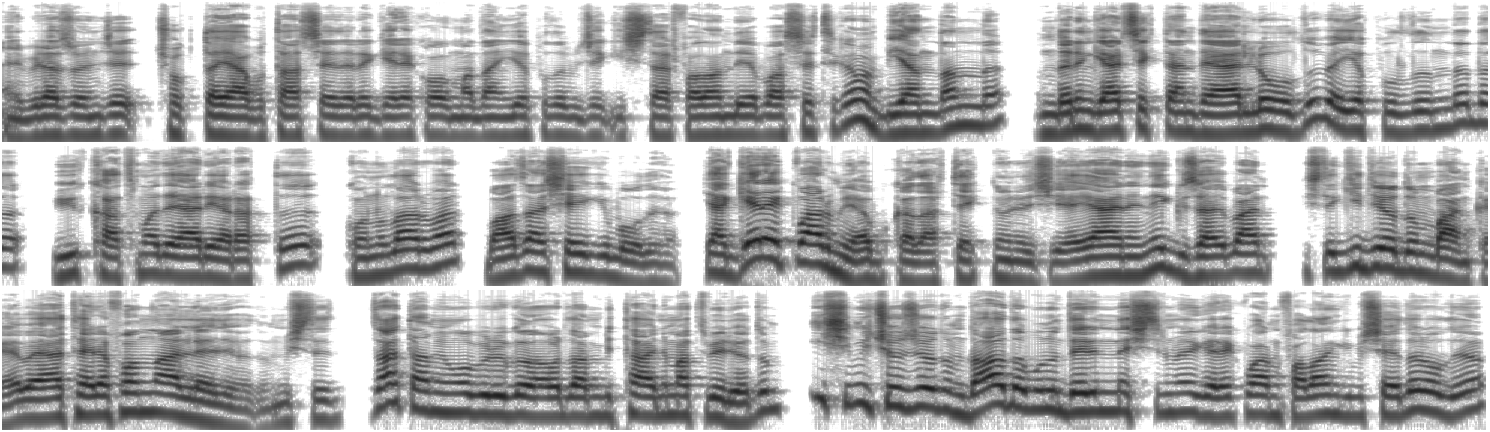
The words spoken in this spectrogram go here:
hani biraz önce çok da ya bu tarz şeylere gerek olmadan yapılabilecek işler falan diye bahsettik ama bir yandan da bunların gerçekten değerli olduğu ve yapıldığında da büyük katma değer yarattığı konular var. Bazen şey gibi oluyor. Ya gerek var mı ya bu kadar teknolojiye? Yani ne güzel ben işte gidiyordum bankaya veya telefonla hallediyordum. İşte zaten bir mobil uygulama oradan bir talimat veriyordum. İşimi çözüyordum. Daha da bunu derinleştirmeye gerek var mı falan gibi şeyler oluyor.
